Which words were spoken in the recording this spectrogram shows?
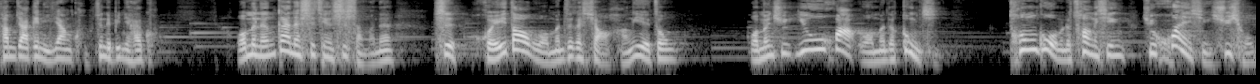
他们家跟你一样苦，甚至比你还苦。我们能干的事情是什么呢？是回到我们这个小行业中，我们去优化我们的供给，通过我们的创新去唤醒需求。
